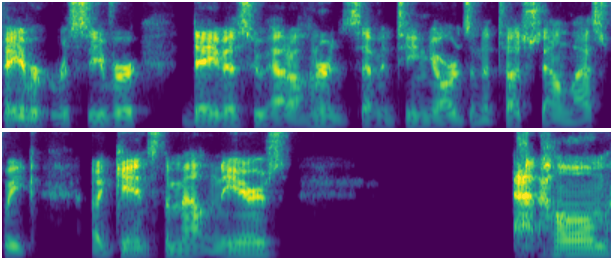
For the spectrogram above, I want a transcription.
favorite receiver, Davis, who had 117 yards and a touchdown last week against the Mountaineers. At home,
